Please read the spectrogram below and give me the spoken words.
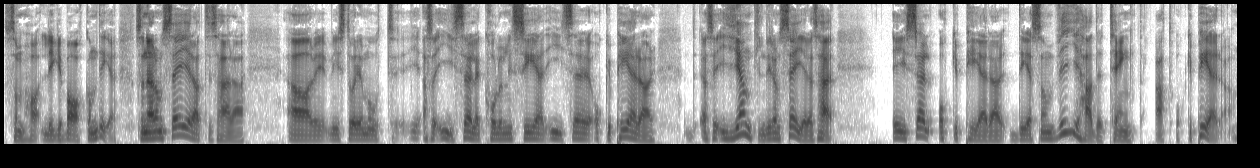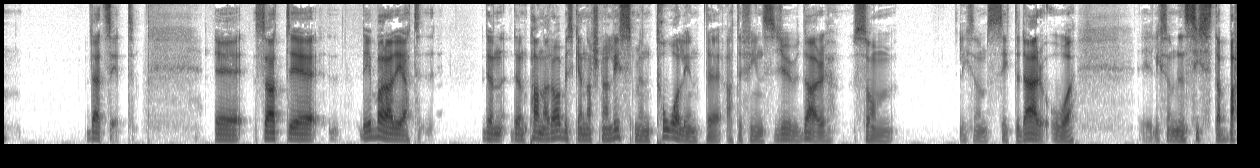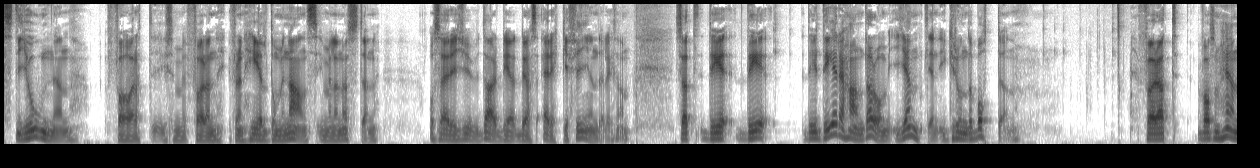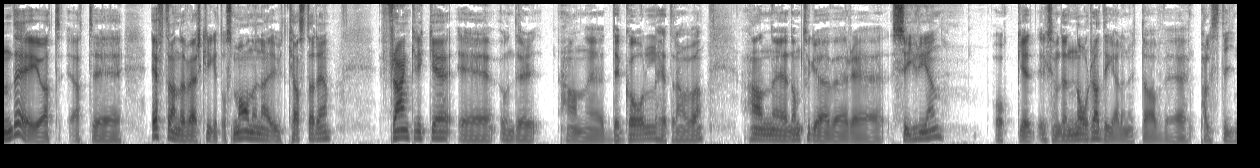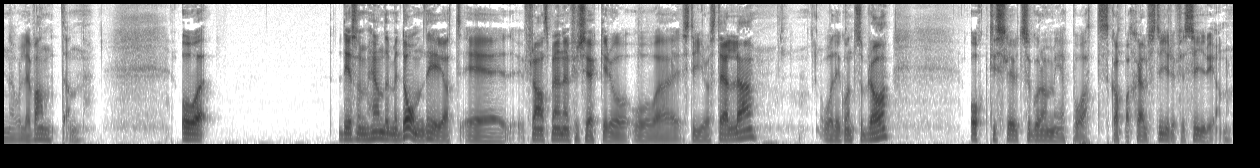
som har, ligger bakom det. Så när de säger att det är så här, ja, vi, vi står emot, alltså Israel är koloniserat, Israel ockuperar, alltså egentligen det de säger är så här, Israel ockuperar det som vi hade tänkt att ockupera. That's it. Eh, så att eh, det är bara det att den, den panarabiska nationalismen tål inte att det finns judar som liksom sitter där och eh, liksom den sista bastionen för, att, liksom, för, en, för en hel dominans i Mellanöstern. Och så är det judar, deras ärkefiende. Liksom. Så att det, det, det är det det handlar om egentligen, i grund och botten. För att vad som hände är ju att, att eh, efter andra världskriget, osmanerna är utkastade, Frankrike eh, under han eh, de Gaulle heter han va? Han, eh, de tog över eh, Syrien och eh, liksom den norra delen av eh, Palestina och Levanten. Och det som händer med dem det är ju att eh, fransmännen försöker att, att eh, styra och ställa och det går inte så bra. Och till slut så går de med på att skapa självstyre för Syrien.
